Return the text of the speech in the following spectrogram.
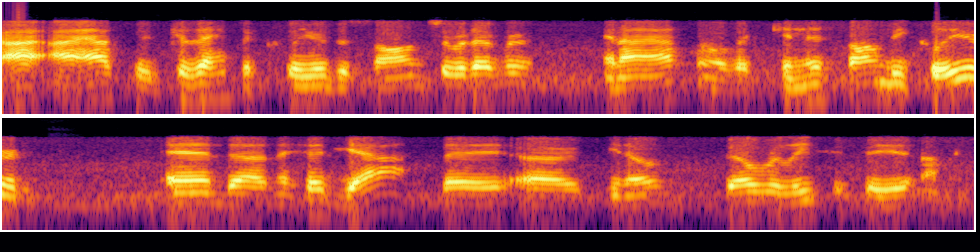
I, I asked it because I have to clear the songs or whatever, and I asked them, I was like, can this song be cleared? And, uh, they said, yeah, they, uh, you know, they'll release it to you. And I'm like,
